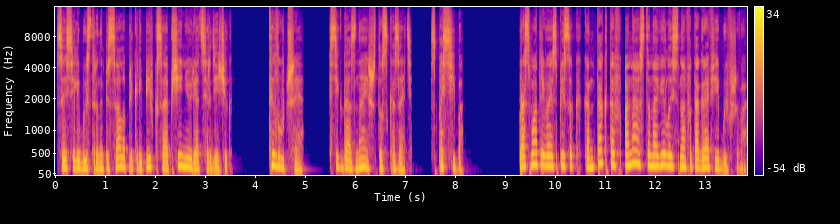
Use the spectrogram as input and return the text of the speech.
Сесили быстро написала, прикрепив к сообщению ряд сердечек. «Ты лучшая. Всегда знаешь, что сказать. Спасибо». Просматривая список контактов, она остановилась на фотографии бывшего.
